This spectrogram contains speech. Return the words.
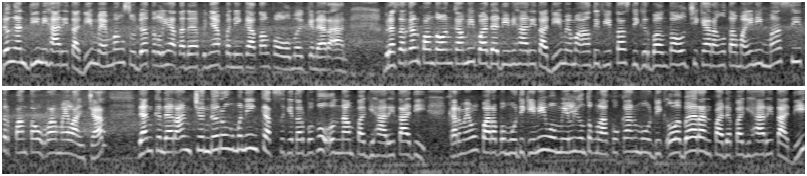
dengan dini hari tadi memang sudah terlihat adanya peningkatan volume kendaraan. Berdasarkan pantauan kami pada dini hari tadi, memang aktivitas di gerbang tol Cikarang Utama ini masih terpantau ramai lancar dan kendaraan cenderung meningkat sekitar pukul 6 pagi hari tadi. Karena memang para pemudik ini memilih untuk melakukan mudik lebaran pada pagi hari tadi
